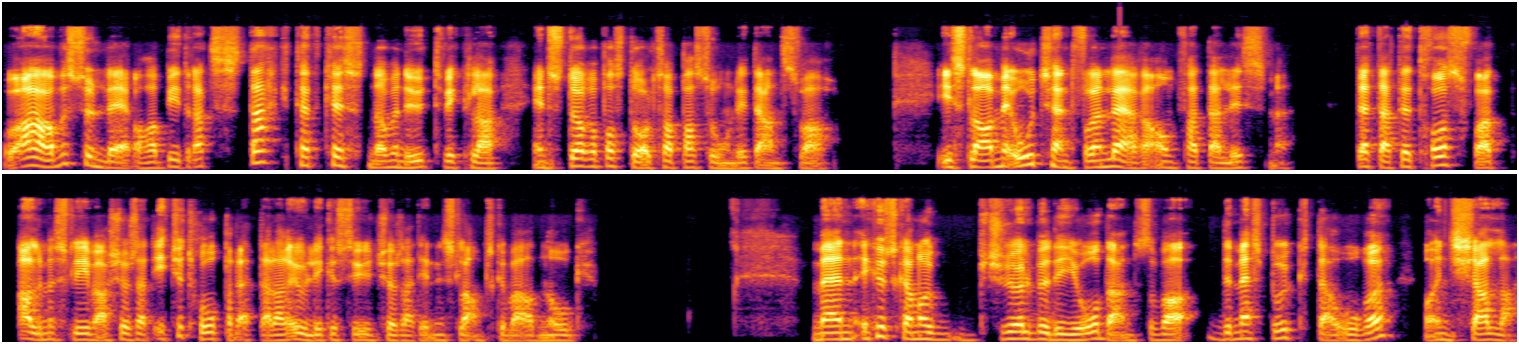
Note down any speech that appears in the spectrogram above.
og arvesyndlære har bidratt sterkt til at kristendommen utvikler en større forståelse av personlig ansvar. Islam er også kjent for en lære om fatalisme. Dette til tross for at alle muslimer selvsagt ikke tror på dette. Det er ulike syn selvsagt i den islamske verden òg. Men jeg husker når jeg selv bodde i Jordan, så var det mest brukte ordet var inshallah.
